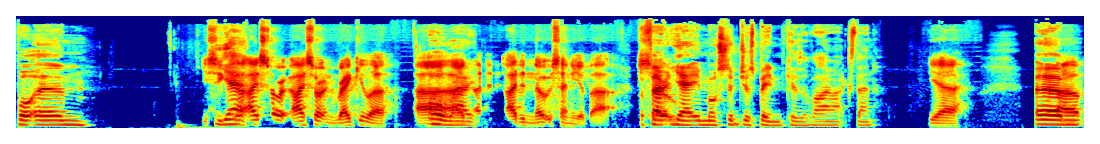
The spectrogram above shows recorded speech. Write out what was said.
But um, You see, Yeah. I saw it, I saw it in regular. Uh, Oh, I- right. I, I didn't notice any of that. So, fair, yeah, it must have just been because of IMAX then. yeah. Um, Um,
